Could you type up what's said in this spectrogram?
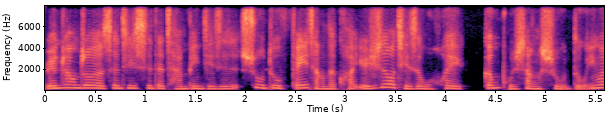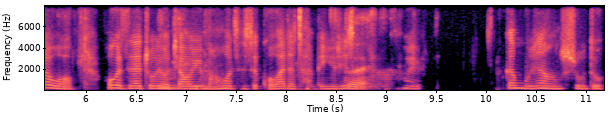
原创桌游设计师的产品其实速度非常的快，有些时候其实我会跟不上速度，因为我或者是在桌游教育嘛，嗯、或者是国外的产品，有些时候会跟不上速度。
